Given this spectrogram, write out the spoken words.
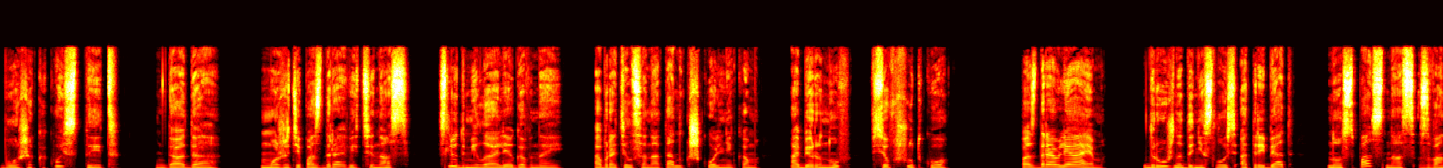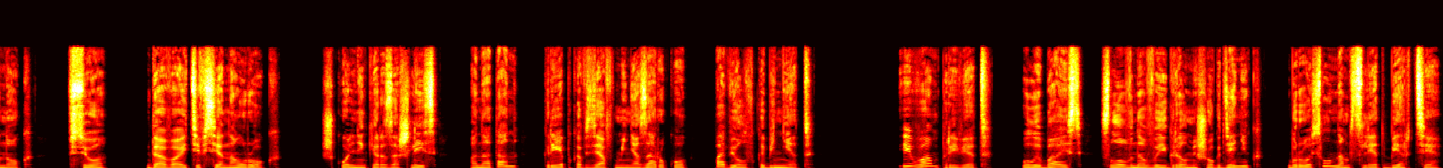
Боже, какой стыд! Да-да, можете поздравить нас с Людмилой Олеговной, обратился Натан к школьникам, обернув все в шутку. «Поздравляем!» Дружно донеслось от ребят, но спас нас звонок. «Все, давайте все на урок». Школьники разошлись, а Натан, крепко взяв меня за руку, повел в кабинет. «И вам привет», улыбаясь, словно выиграл мешок денег, бросил нам вслед Берти.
